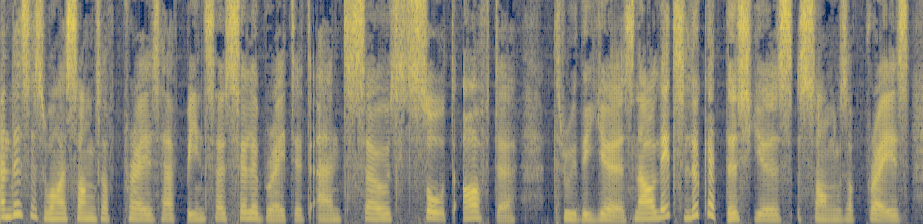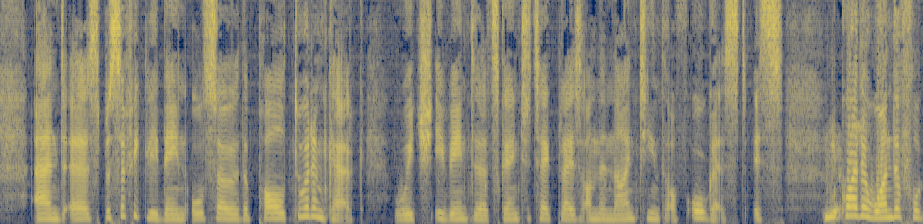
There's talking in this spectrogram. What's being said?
And this is why songs of praise have been so celebrated and so sought after through the years. Now, let's look at this year's songs of praise and uh, specifically then also the Paarl Toringkerk, which event that's going to take place on the 19th of August. It's yes. quite a wonderful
